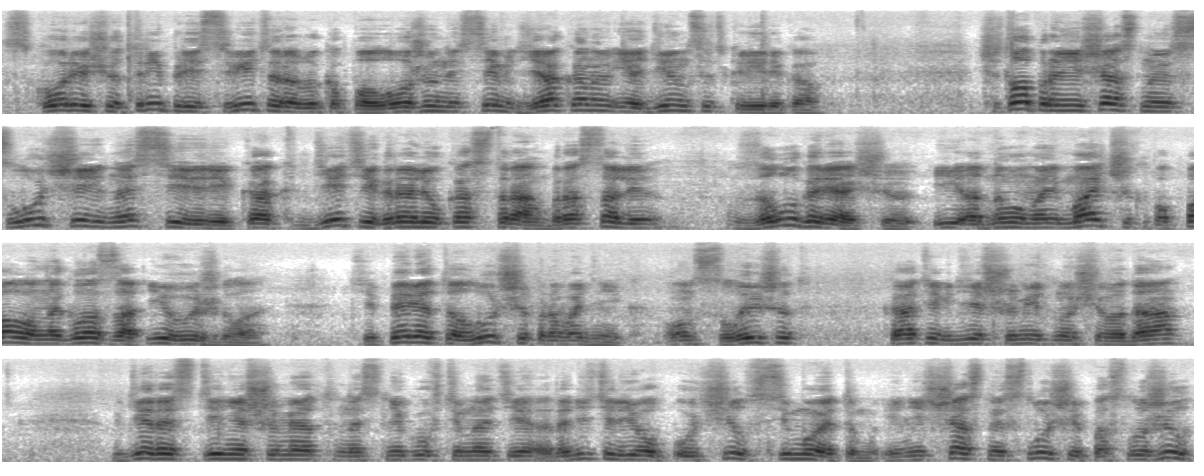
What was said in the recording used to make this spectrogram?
Вскоре еще три пресвитера рукоположены, семь диаконов и одиннадцать клириков. Читал про несчастный случай на севере, как дети играли у костра, бросали залу горячую, и одному мальчику попало на глаза и выжгло. Теперь это лучший проводник. Он слышит, как и где шумит ночью вода, где растения шумят на снегу в темноте. Родитель его учил всему этому, и несчастный случай послужил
